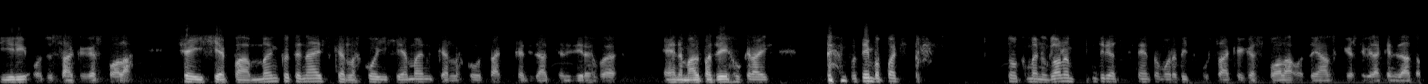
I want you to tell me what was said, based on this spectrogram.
4 od vsakega spola. Če jih je pa manj kot 11, ker lahko jih je manj, ker lahko vsak kandidat kandidira v enem ali pa dveh okrajih, potem pa pač toliko manj. V glavnem 35% mora biti vsakega spola od dejanskega števila kandidatov.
